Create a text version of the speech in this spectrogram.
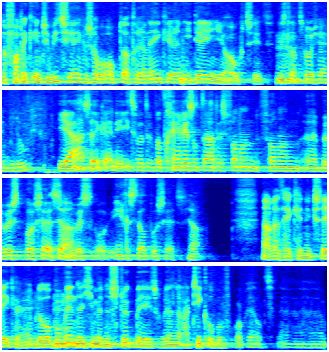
En dan vat ik intuïtie even zo op dat er in één keer een idee in je hoofd zit. Is Mhm. dat zoals jij het bedoelt? Ja, zeker. En iets wat, wat geen resultaat is van een, van een eh, bewust proces, Ja. een bewust ingesteld proces. Ja. Nou, dat herken ik zeker. Ik bedoel, op het moment dat je met een stuk bezig bent, een artikel bijvoorbeeld, ehm,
